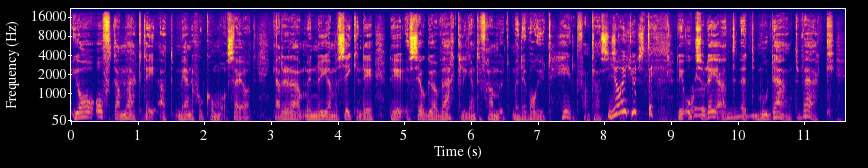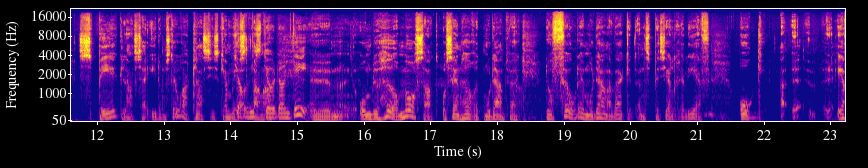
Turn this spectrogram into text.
jag har ofta märkt det att människor kommer och säger att ja, det där med nya musiken det, det såg jag verkligen inte fram emot. Men det var ju ett helt fantastiskt Ja, just det. Det är också det att ett modernt verk speglar sig i de stora klassiska mästarna. visst gör de det. Ehm, om du hör Mozart och sen hör ett modernt verk, då får det moderna verket en speciell relief. Och eh,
